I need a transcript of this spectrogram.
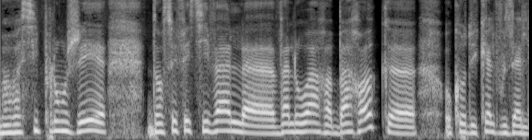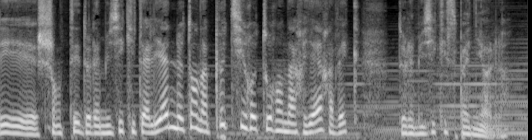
On va s'y plonger dans ce festival euh, Valoir baroque euh, au cours duquel vous allez chanter de la musique italienne, le temps d'un petit retour en arrière avec de la musique espagnole.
